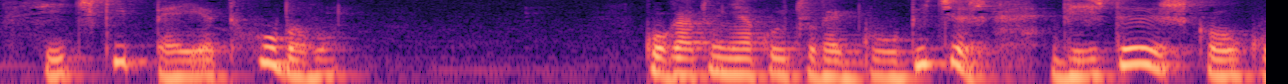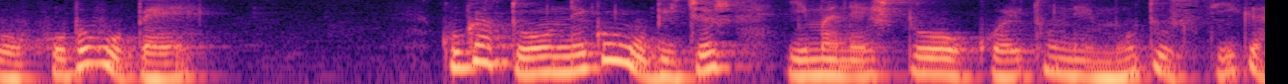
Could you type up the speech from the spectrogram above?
Всички пеят хубаво. Когато някой човек го обичаш, виждаш колко хубаво пее. Когато не го обичаш, има нещо, което не му достига.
